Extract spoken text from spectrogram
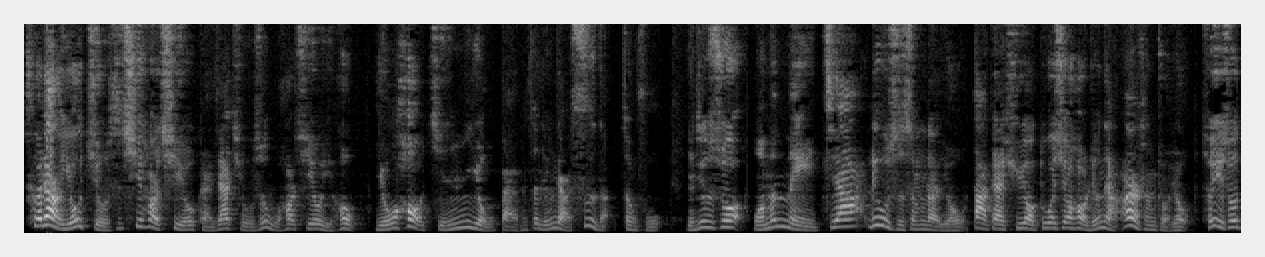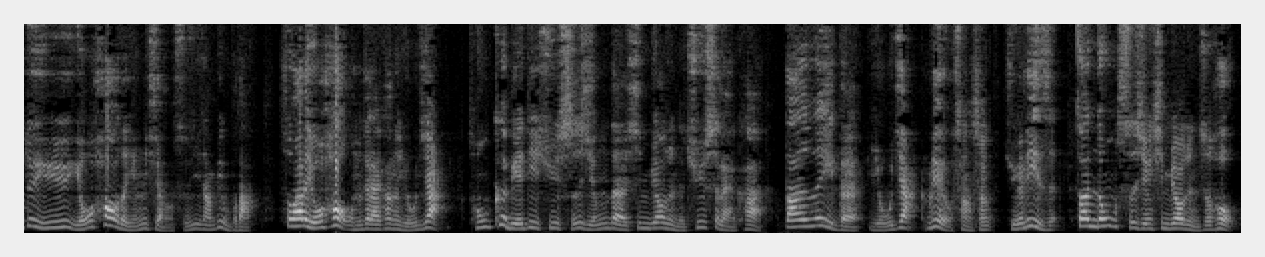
车辆由九十七号汽油改加九十五号汽油以后，油耗仅有百分之零点四的增幅。也就是说，我们每加六十升的油，大概需要多消耗零点二升左右。所以说，对于油耗的影响实际上并不大。说完了油耗，我们再来看看油价。从个别地区实行的新标准的趋势来看，单位的油价略有上升。举个例子，山东实行新标准之后。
